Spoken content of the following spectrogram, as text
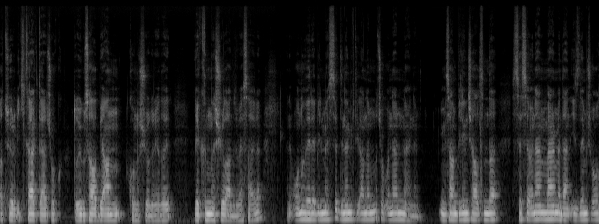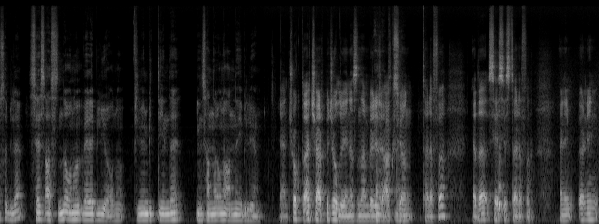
atıyorum iki karakter çok duygusal bir an konuşuyordur ya da yakınlaşıyorlardır vesaire. Hani onu verebilmesi dinamiklik anlamında çok önemli hani. İnsan bilinç altında sese önem vermeden izlemiş olsa bile ses aslında onu verebiliyor. Onu filmin bittiğinde insanlar onu anlayabiliyor. Yani çok daha çarpıcı oluyor en azından böylece Evet, aksiyon tarafı ya da sessiz tarafı. Hani örneğin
